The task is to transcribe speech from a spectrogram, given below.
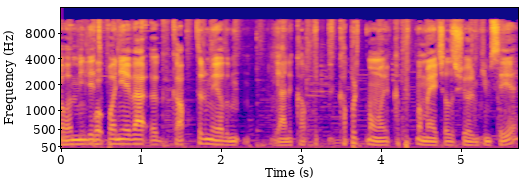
O milleti paniğe ver, kaptırmayalım. Yani kapırt, kapırtmamaya, kapırtmamaya çalışıyorum kimseyi.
